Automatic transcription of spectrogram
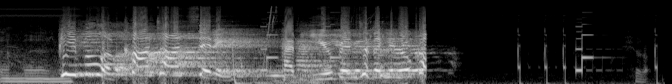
and then... People of Conton City. Have you been to the Hero Con? Shut up.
